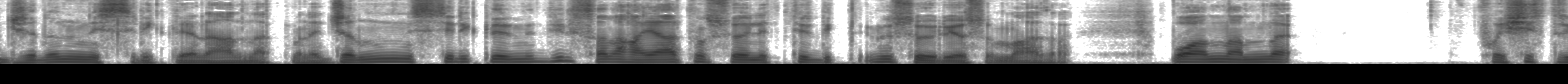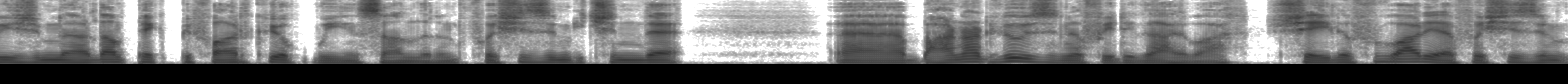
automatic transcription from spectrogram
canının istediklerini anlatmana. Canının istediklerini değil sana hayatın söylettirdiklerini söylüyorsun bazen. Bu anlamda faşist rejimlerden pek bir farkı yok bu insanların. Faşizm içinde e, Bernard Lewis'in lafıydı galiba. Şey lafı var ya faşizm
